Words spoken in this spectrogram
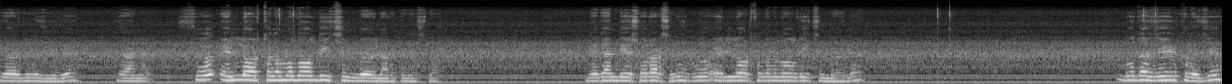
Gördüğünüz gibi. Yani şu 50 ortalamalı olduğu için böyle arkadaşlar. Neden diye sorarsınız. Bu 50 ortalamalı olduğu için böyle. Bu da zehir kılıcı.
